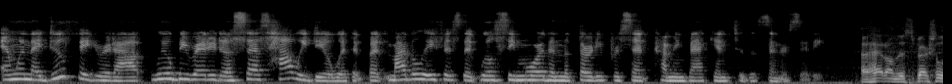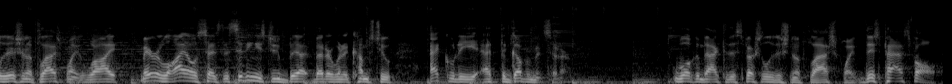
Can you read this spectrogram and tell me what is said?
And when they do figure it out, we'll be ready to assess how we deal with it. But my belief is that we'll see more than the 30% coming back into the center city. Ahead on this special edition of Flashpoint, why Mayor Lyles says the city needs to do better when it comes to equity at the government center. Welcome back to this special edition of Flashpoint. This past fall,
